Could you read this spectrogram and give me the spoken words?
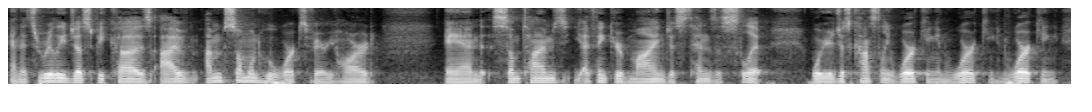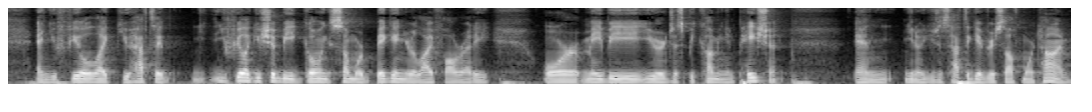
And it's really just because I've I'm someone who works very hard and sometimes I think your mind just tends to slip where you're just constantly working and working and working and you feel like you have to you feel like you should be going somewhere big in your life already or maybe you're just becoming impatient and you know you just have to give yourself more time.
